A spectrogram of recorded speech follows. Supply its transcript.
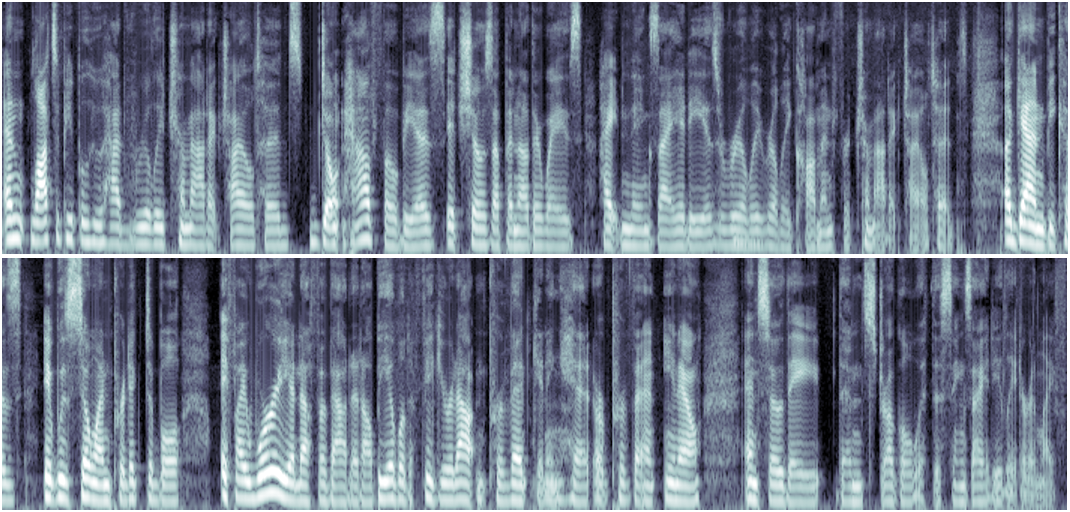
and lots of people who had really traumatic childhoods don't have phobias. It shows up in other ways. Heightened anxiety is really mm. really common for traumatic childhoods. Again because it was so unpredictable if i worry enough about it i'll be able to figure it out and prevent getting hit or prevent you know and so they then struggle with this anxiety later in life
